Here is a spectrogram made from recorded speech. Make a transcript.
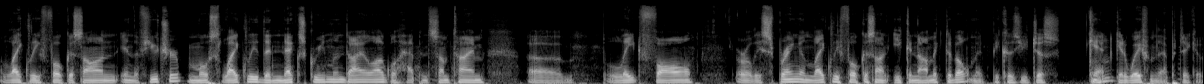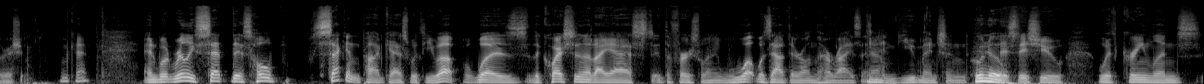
likely focus on in the future. Most likely, the next Greenland dialogue will happen sometime uh, late fall, early spring, and likely focus on economic development because you just can't get away from that particular issue. Okay. And what really set this whole second podcast with you up was the question that I asked at the first one what was out there on the horizon? And you mentioned Who knew? this issue with Greenland's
